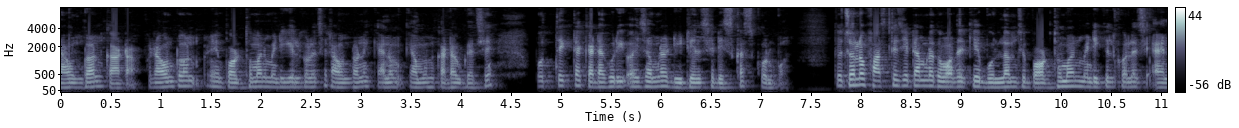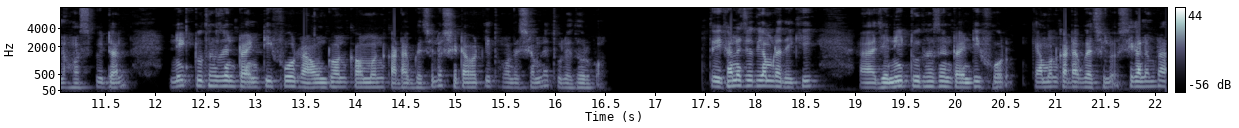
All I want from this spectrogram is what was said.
round one cut. Up round one Bardhaman medical কলেজে রাউন্ড ওয়ানে কেন, কেমন কাট আপ গেছে? প্রত্যেকটা ক্যাটাগরি ওয়াইজ আমরা ডিটেলসে ডিসকাস করব। তো চলো ফার্স্টে যেটা আমরা তোমাদেরকে বললাম যে Bardhaman medical college and hospital NEET two thousand twenty four round one কেমন কাট আপ গেছিল সেটাও আর কি তোমাদের সামনে তুলে ধরবো। তো এখানে যদি আমরা দেখি যে NEET two thousand twenty four কেমন কাট আপ গেছিল, সেখানে আমরা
